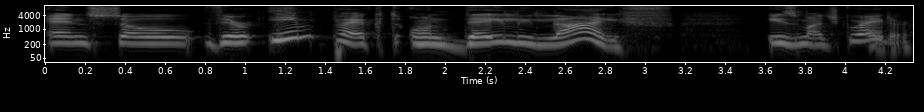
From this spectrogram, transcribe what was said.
And so their impact on daily life is much greater.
